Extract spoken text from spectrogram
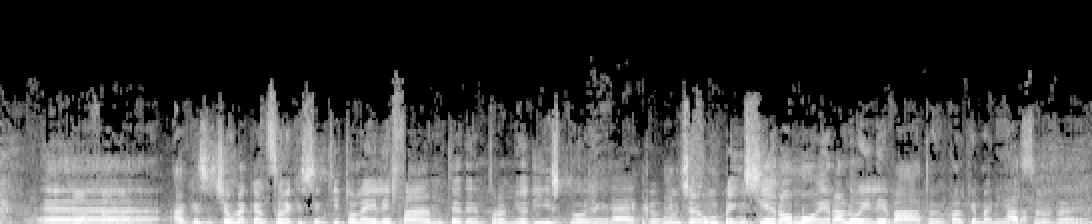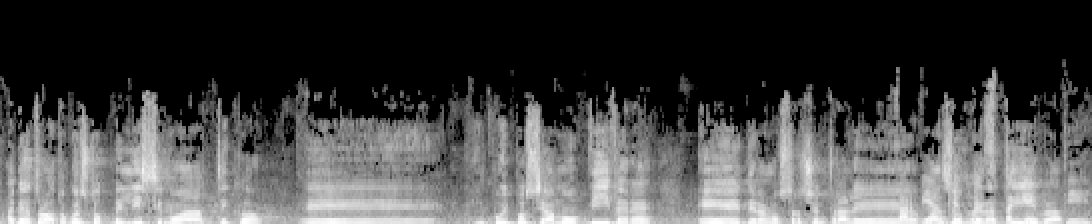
eh, anche se c'è una canzone che si intitola Elefante dentro al mio disco e Ecco. un, cioè, un pensiero a Moira l'ho elevato in qualche maniera. Assolutamente. Abbiamo trovato questo bellissimo attico eh, in cui possiamo vivere e della nostra centrale Farvi base operativa. spaghetti,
